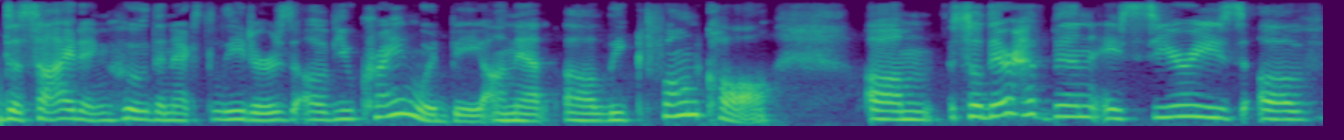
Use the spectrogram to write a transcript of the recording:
deciding who the next leaders of Ukraine would be on that uh, leaked phone call. Um, so there have been a series of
